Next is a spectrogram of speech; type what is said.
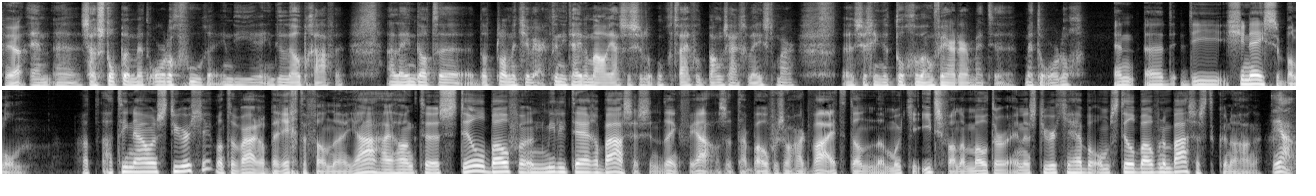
Ja. En uh, zou stoppen met oorlog voeren in die, uh, in die loopgraven. Alleen dat, dat plannetje werkte niet helemaal. Ja, ze zullen ongetwijfeld bang zijn geweest. Maar ze gingen toch gewoon verder met, met de oorlog. En die Chinese ballon. Had, hij nou een stuurtje? Want er waren berichten van, uh, ja, hij hangt uh, stil boven een militaire basis. En dan denk ik van, ja, als het daarboven zo hard waait, dan, dan, moet je iets van een motor en een stuurtje hebben om stil boven een basis te kunnen hangen. Ja,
